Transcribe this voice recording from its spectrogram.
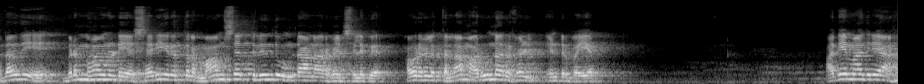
அதாவது பிரம்மாவனுடைய சரீரத்தில் மாம்சத்திலிருந்து உண்டானார்கள் சில பேர். அவர்களுக்கெல்லாம் அருணர்கள் என்று பெயர். அதே மாதிரியாக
